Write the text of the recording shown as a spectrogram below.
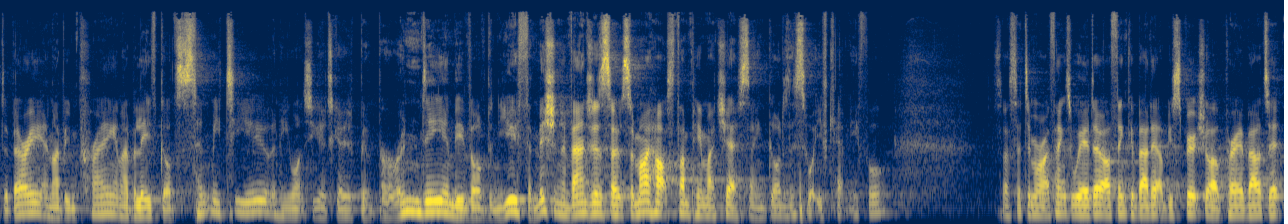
DeBerry, and I've been praying, and I believe God sent me to you, and He wants you to go to Burundi and be involved in youth and mission evangelism. So, so my heart's thumping in my chest, saying, God, is this what you've kept me for? So I said to him, All right, thanks, weirdo. I'll think about it. I'll be spiritual. I'll pray about it.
